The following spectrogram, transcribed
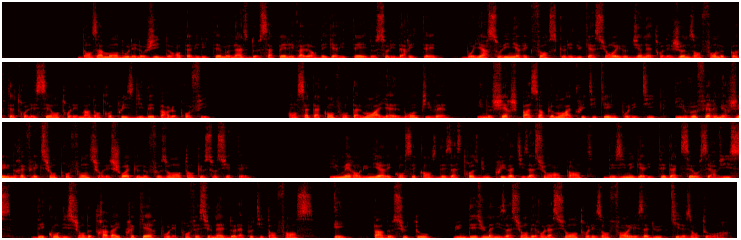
Dans un monde où les logiques de rentabilité menacent de saper les valeurs d'égalité et de solidarité, Boyard souligne avec force que l'éducation et le bien-être des jeunes enfants ne peuvent être laissés entre les mains d'entreprises guidées par le profit. En s'attaquant frontalement à Yael Braun-Pivet, il ne cherche pas simplement à critiquer une politique, il veut faire émerger une réflexion profonde sur les choix que nous faisons en tant que société il met en lumière les conséquences désastreuses d'une privatisation en pente, des inégalités d'accès aux services, des conditions de travail précaires pour les professionnels de la petite enfance, et, par-dessus tout, une déshumanisation des relations entre les enfants et les adultes qui les entourent.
